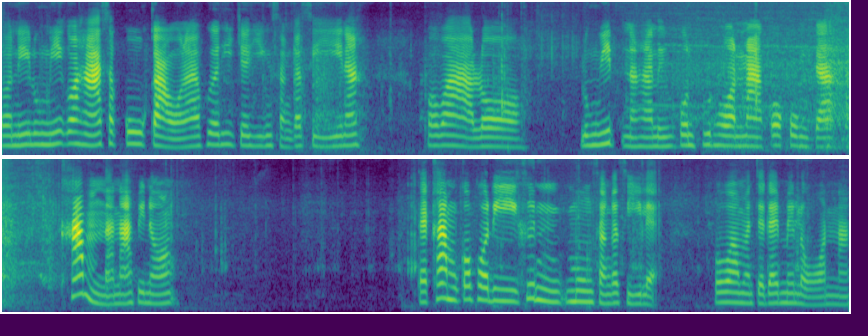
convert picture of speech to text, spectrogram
ตอนนี้ลุงนี้ก็หาสกรูเก่านะ เพื่อที่จะยิงสังกะสีนะ เพราะว่ารอลุงวิทย์นะคะ หรือคนภูทรมาก็คงจะค่ำนะนะพี่น้อง แต่ค่ำก็พอดีขึ้นมุงสังกะสีแหละ เพราะว่ามันจะได้ไม่ร้อนนะ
